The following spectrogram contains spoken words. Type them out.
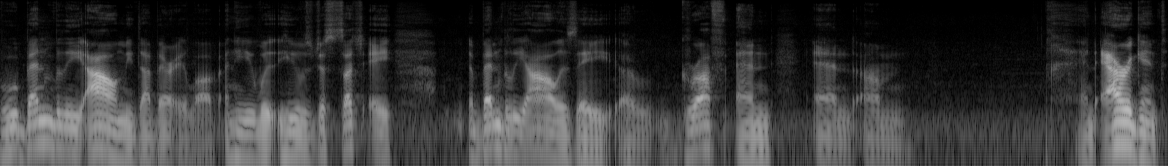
ben Belial midaber elav, and he was he was just such a Ben Belial is a, a, gruff and and um, and arrogant,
